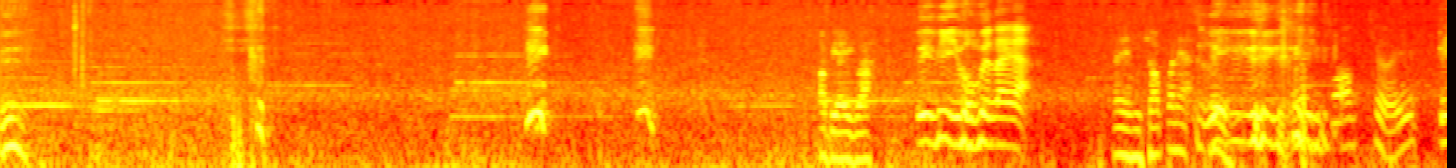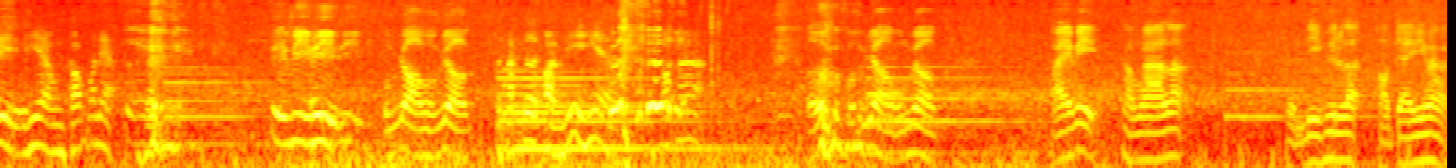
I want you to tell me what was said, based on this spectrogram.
เอาเบียร์อีกวะเฮ้ยพี่ผมเป็นไรอะเฮ้ยมึงช็อกปะเนี่ยเฮ้เฮ้ยยเฮ้ยเฮ้ยช็อกเฉยเฮ้ยเฮียมึงช็อกปะเนี่ยเฮ้ยพี่พี่ผมหยอกผมหยอกสตักเกอร์ต่อยมันนี่เฮียช็อกหน้าเออผมหยอกผมหยอกไปพี่ทำงานละผมดีขึ้นละขอบใจพี่มาก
